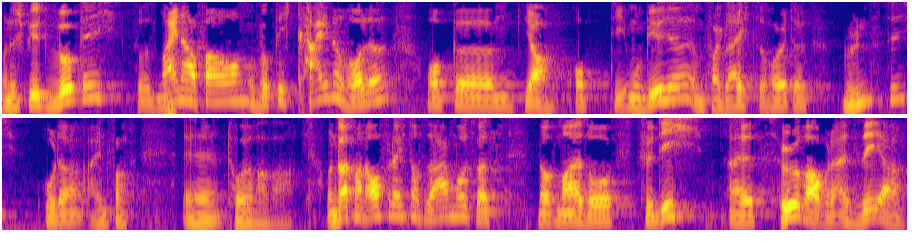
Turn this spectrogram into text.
Und es spielt wirklich, so ist meine Erfahrung, wirklich keine Rolle, ob, ähm, ja, ob die Immobilie im Vergleich zu heute günstig oder einfach äh, teurer war. Und was man auch vielleicht noch sagen muss, was nochmal so für dich als Hörer oder als Seher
